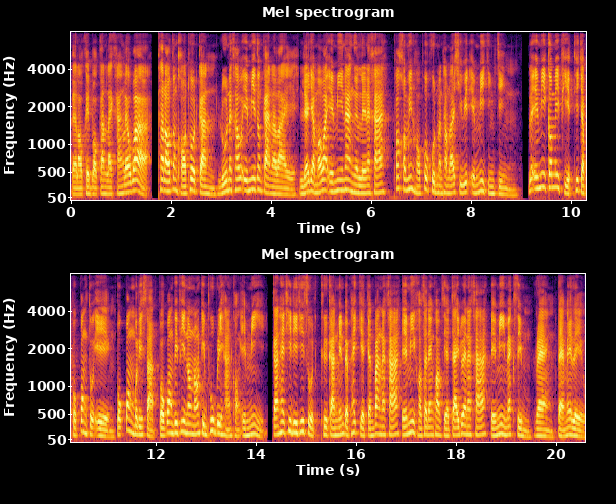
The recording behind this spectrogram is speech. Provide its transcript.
แต่เราเคยบอกกันหลายครั้งแล้วว่า ถ้าเราต้องขอโทษกัน รู้นะคะว่าเอมี่ต้องการอะไร แล้วอย่ามาว่าเอมี่หน้าเงินเลยนะคะ เพราะคอมเมนต์ของพวกคุณมันทำร้ายชีวิตเอมี่จริง ๆ และเอมี่ก็ไม่ผิดที่จะปกป้องตัวเอง ปกป้องบริษัท ปกป้องพี่ๆน้องๆทีมผู้บริหารของเอมี่การให้ที่ดีที่สุดคือการเม้นแบบให้เกียรติกันบ้างนะคะ เอมี่ขอแสดงความเสียใจด้วยนะคะ เอมี่แม็กซิมแรงแต่ไม่เลว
